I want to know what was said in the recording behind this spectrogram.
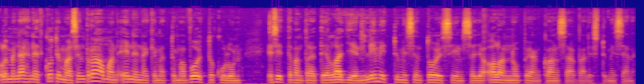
Olemme nähneet kotimaisen raaman ennennäkemättömän voittokulun, esittävän taiteen lajien limittymisen toisiinsa ja alan nopean kansainvälistymisen.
